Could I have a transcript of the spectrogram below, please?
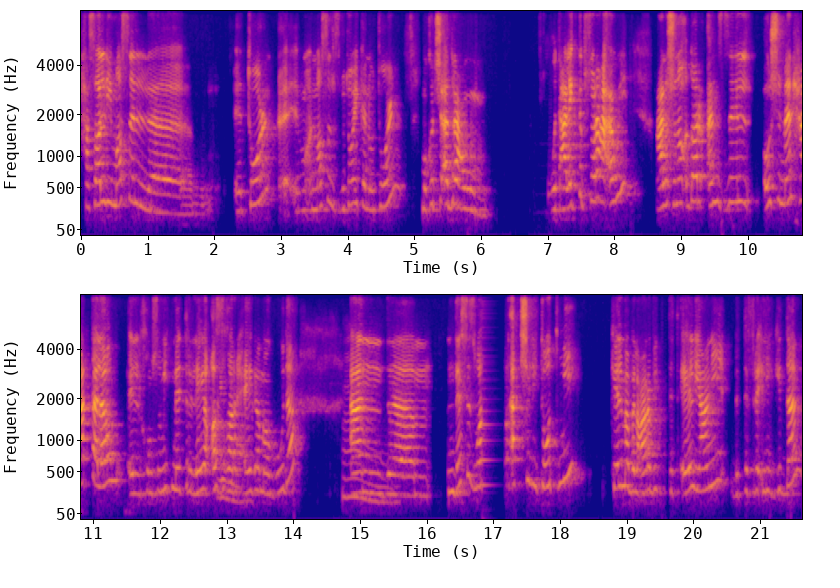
حصل لي muscle torn ال muscles بتوعي كانوا torn ما كنتش قادرة أعوم. واتعالجت بسرعة قوي علشان أقدر أنزل Oceanman حتى لو ال 500 متر اللي هي أصغر أيوة. حاجة موجودة. and um, this is what actually taught me. كلمة بالعربي بتتقال يعني بتفرق لي جدا.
